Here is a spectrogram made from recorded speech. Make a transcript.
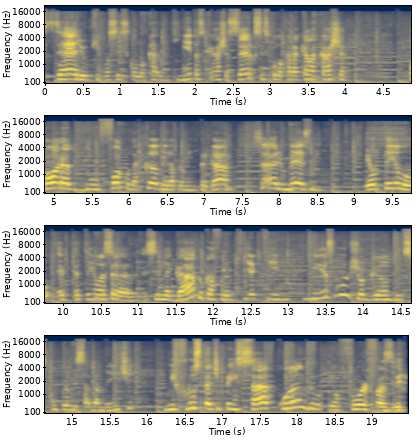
Sério que vocês colocaram 500 caixas? Sério que vocês colocaram aquela caixa fora do foco da câmera pra mim pegar? Sério mesmo? Eu tenho, eu tenho essa, esse legado com a franquia que, mesmo jogando descompromissadamente, me frustra de pensar quando eu for fazer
